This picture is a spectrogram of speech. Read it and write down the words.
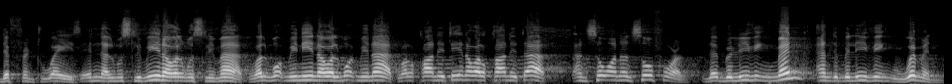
different ways إن المسلمين والمسلمات والمؤمنين والمؤمنات والقانتين والقانتات and so on and so forth the believing men and the believing women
